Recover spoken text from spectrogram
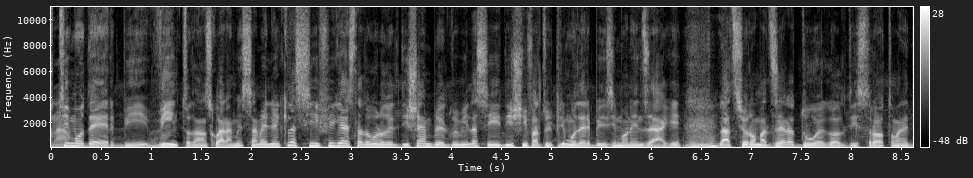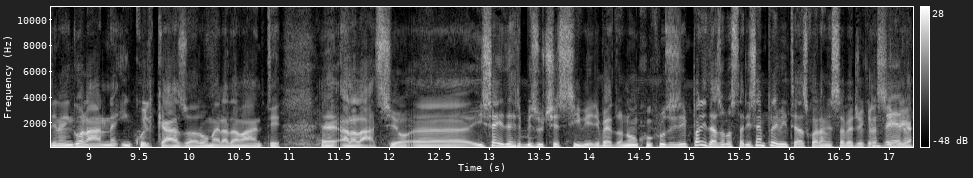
L'ultimo derby vinto da una squadra messa meglio in classifica è stato quello del dicembre del 2016, fatto il primo derby di Simone Inzaghi, Mm. Lazio-Roma 0-2, gol di Strottman e di Nainggolan, in quel caso la Roma era davanti eh, alla Lazio. Eh, I sei derby successivi, ripeto, non conclusi in parità, sono stati sempre vinti dalla squadra messa peggio in classifica.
